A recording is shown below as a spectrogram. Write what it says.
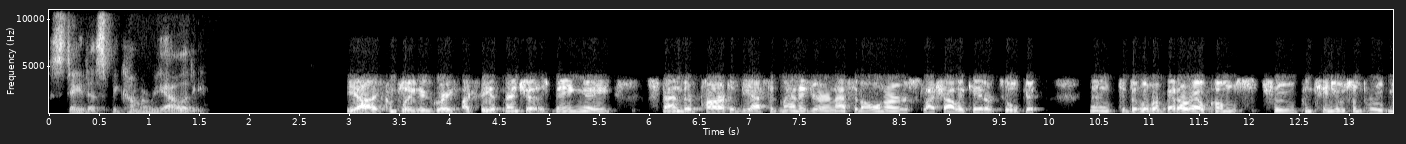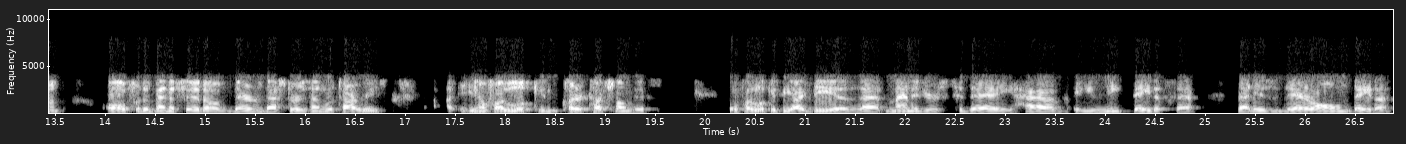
status become a reality. Yeah, I completely agree. I see Essentia as being a standard part of the asset manager and asset owner slash allocator toolkit to deliver better outcomes through continuous improvement, all for the benefit of their investors and retirees. You know, if I look, and Clare touched on this, but if I look at the idea that managers today have a unique data set that is their own data,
